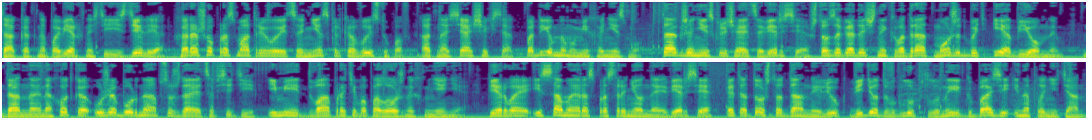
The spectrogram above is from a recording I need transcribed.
так как на поверхности изделия хорошо просматривается несколько выступов, относящихся относящихся к подъемному механизму. Также не исключается версия, что загадочный квадрат может быть и объемным. Данная находка уже бурно обсуждается в сети, имеет два противоположных мнения. Первая и самая распространенная версия – это то, что данный люк ведет вглубь Луны к базе инопланетян.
